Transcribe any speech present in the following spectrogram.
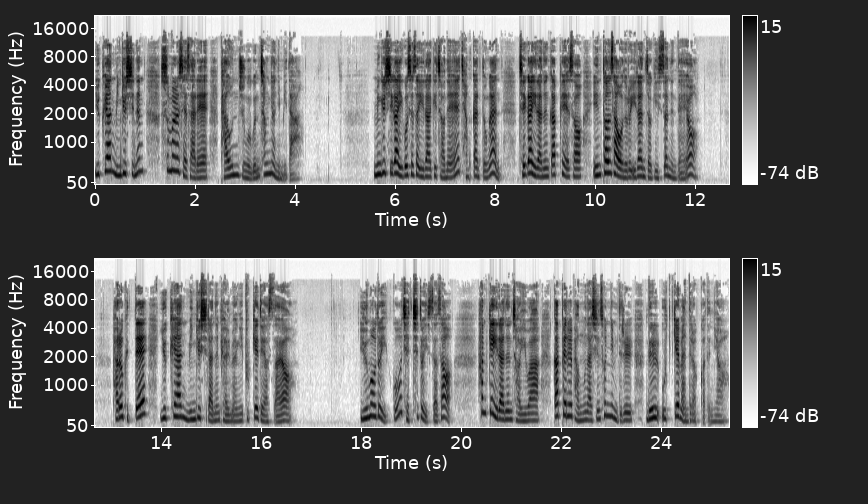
유쾌한 민규 씨는 23살의 다운 증후군 청년입니다. 민규 씨가 이곳에서 일하기 전에 잠깐 동안 제가 일하는 카페에서 인턴 사원으로 일한 적이 있었는데요. 바로 그때 유쾌한 민규 씨라는 별명이 붙게 되었어요. 유머도 있고 재치도 있어서 함께 일하는 저희와 카페를 방문하신 손님들을 늘 웃게 만들었거든요.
